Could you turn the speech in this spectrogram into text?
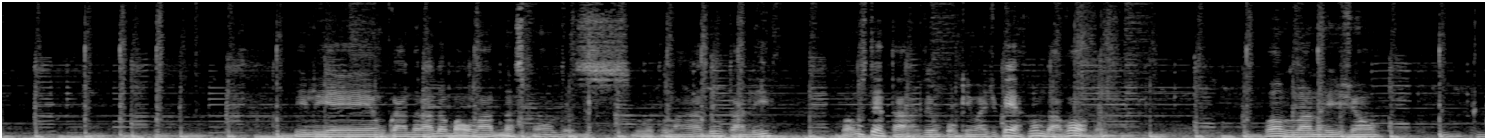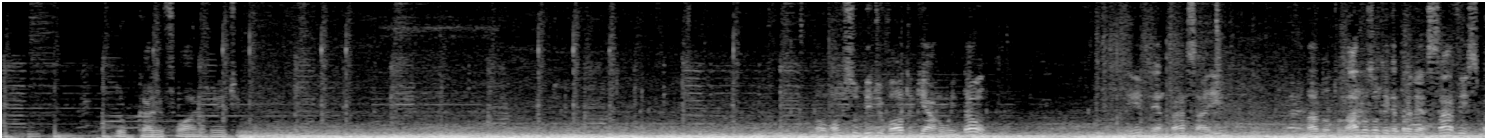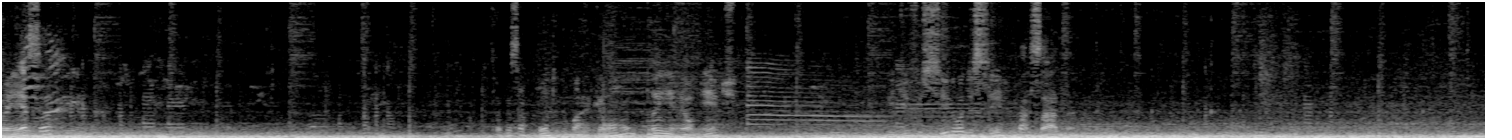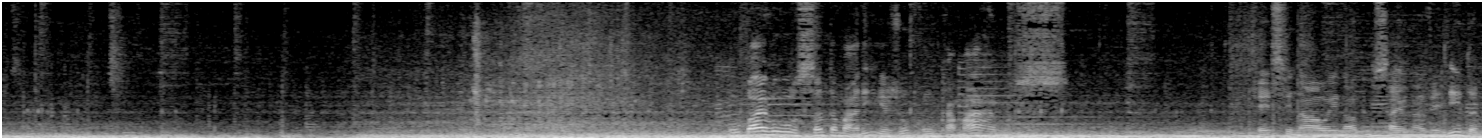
Ele é um quadrado abaulado nas pontas. Do outro lado tá ali. Vamos tentar ver um pouquinho mais de perto. Vamos dar a volta. Vamos lá na região do Califórnia pra gente Bom, vamos subir de volta aqui a rua então e tentar sair lá do outro lado. Nós vamos ter que atravessar a Via Expressa essa ponta do bairro, que é uma montanha realmente. E difícil de ser passada. O bairro Santa Maria, junto com Camargos, que é esse final aí na hora que eu saio na avenida,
